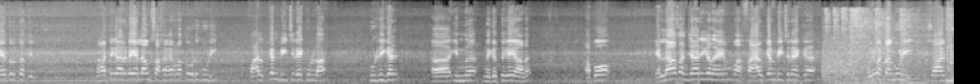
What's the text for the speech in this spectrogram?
നേതൃത്വത്തിൽ നാട്ടുകാരുടെ എല്ലാം സഹകരണത്തോടു കൂടി ഫാൽക്കൺ ബീച്ചിലേക്കുള്ള കുഴികൾ ഇന്ന് നികത്തുകയാണ്. അപ്പോൾ എല്ലാ സഞ്ചാരികളെയും ഫാൽക്കൺ ബീച്ചിലേക്ക് ഒരു വട്ടം കൂടി സ്വാഗതം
